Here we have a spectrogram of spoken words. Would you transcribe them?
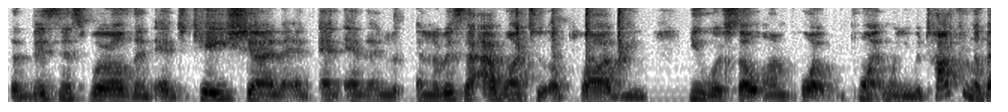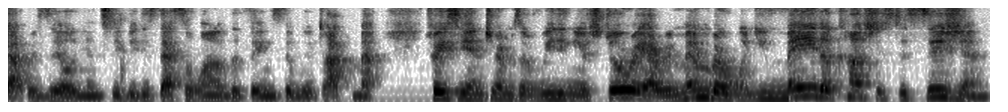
the business world and education. And, and, and, and Larissa, I want to applaud you. You were so on point when you were talking about resiliency, because that's one of the things that we're talking about. Traci, in terms of reading your story, I remember when you made a conscious decision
